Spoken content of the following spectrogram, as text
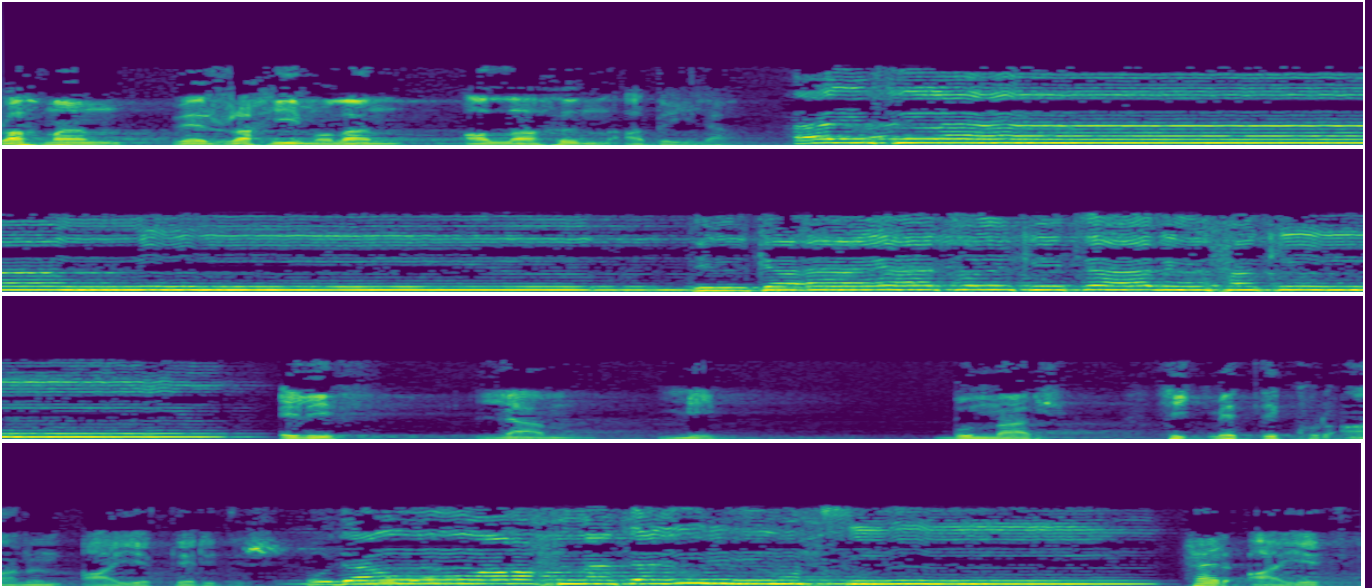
Rahman ve Rahim olan Allah'ın adıyla. Alif Lam Mim Tilke ayatul kitabil hakim Elif, Lam, Mim. Bunlar hikmetli Kur'an'ın ayetleridir. Huden ve rahmeten Her ayet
